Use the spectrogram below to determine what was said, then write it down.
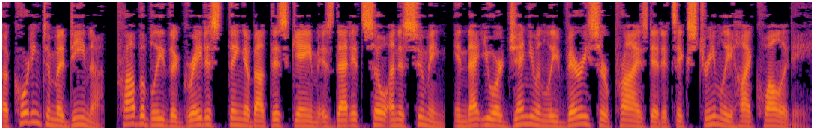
According to Medina, probably the greatest thing about this game is that it's so unassuming, in that you are genuinely very surprised at its extremely high quality.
